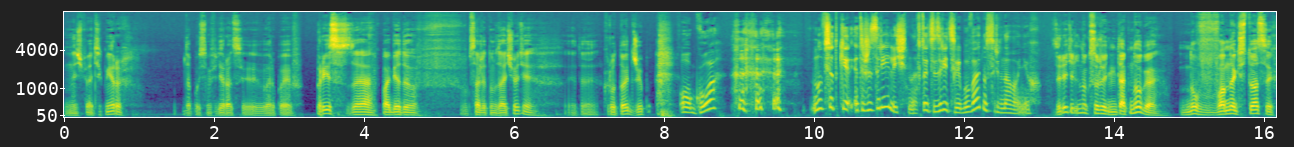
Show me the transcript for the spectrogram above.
на чемпионате мира, допустим, Федерации ВРПФ, приз за победу в абсолютном зачете – это крутой джип. Ого! Ну, все-таки это же зрелищно. Кстати, зрители бывают на соревнованиях? Зрителей, ну, к сожалению, не так много. Но во многих ситуациях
